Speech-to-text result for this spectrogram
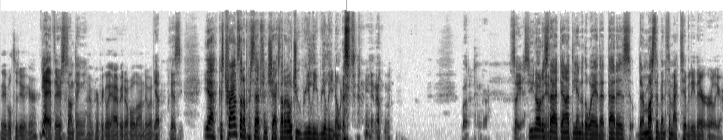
able to do here. Yeah, if there's something. I'm perfectly happy to hold on to it. Yep, because yeah, because triumph's on a perception check. So I don't know what you really, really noticed. you know, but okay. so yes, you noticed Yeah. that down at the end of the way that that is there must have been some activity there earlier.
